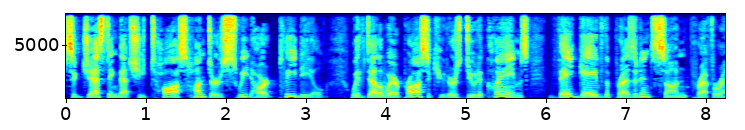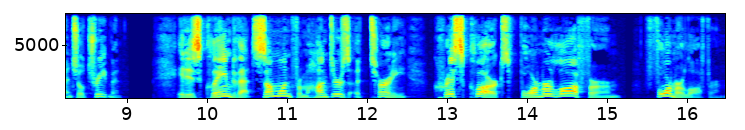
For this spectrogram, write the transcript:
suggesting that she toss Hunter's sweetheart plea deal with Delaware prosecutors due to claims they gave the president's son preferential treatment. It is claimed that someone from Hunter's attorney, Chris Clark's former law firm, former law firm,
